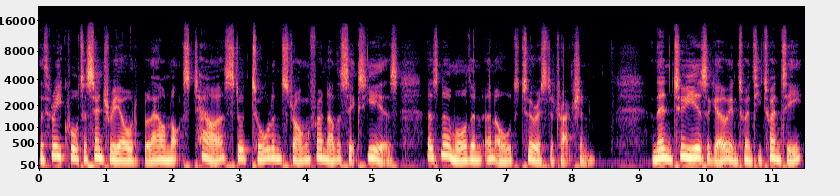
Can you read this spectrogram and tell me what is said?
The three quarter century old Blaw-Knox Tower stood tall and strong for another six years, as no more than an old tourist attraction. And then two years ago, in 2020,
